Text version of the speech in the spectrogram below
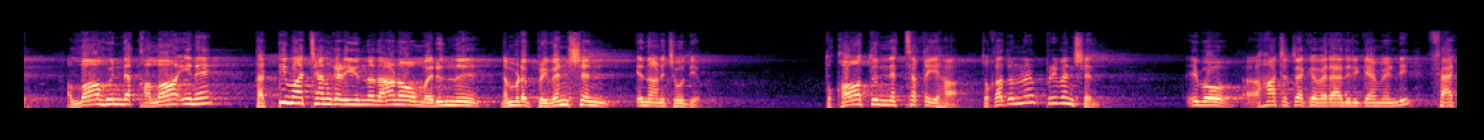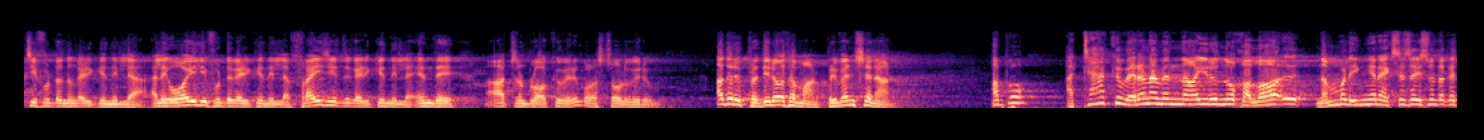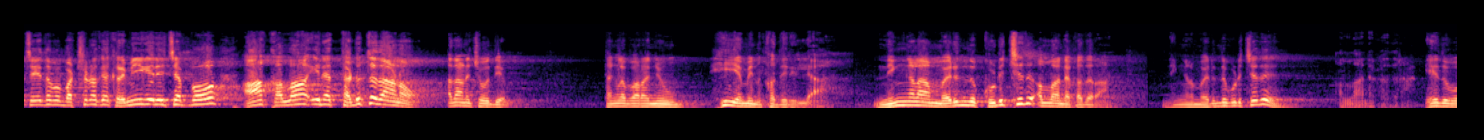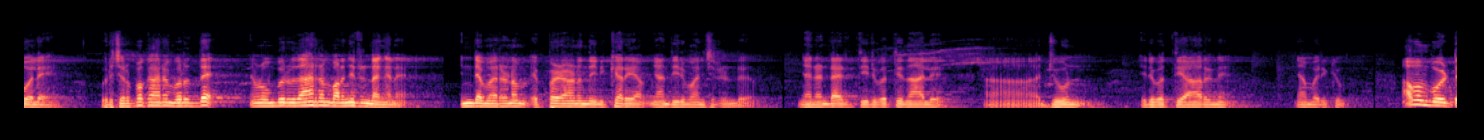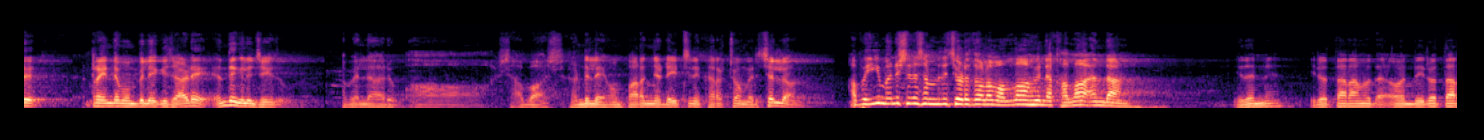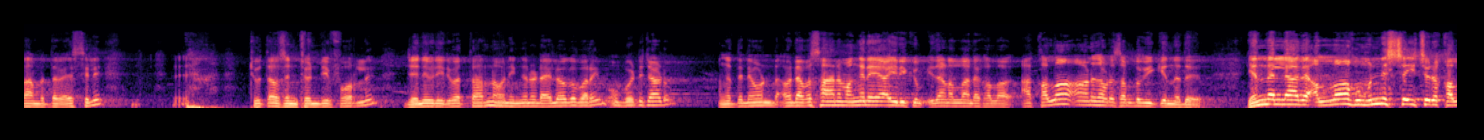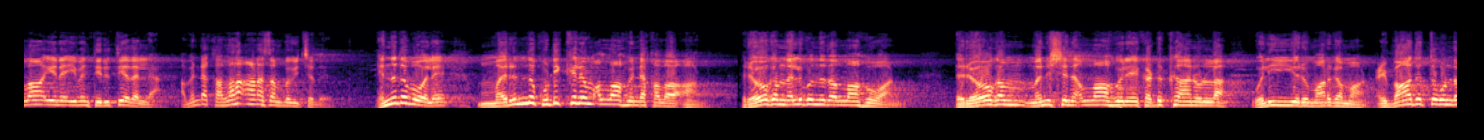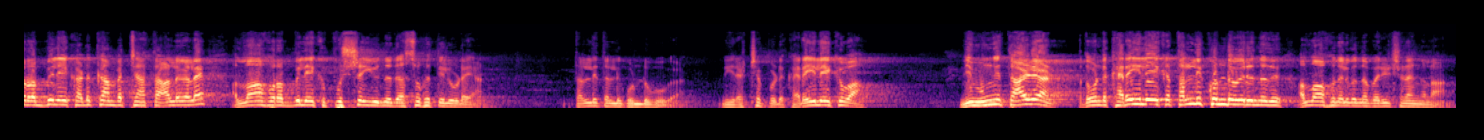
അള്ളാഹുവിന്റെ കലായിനെ തട്ടിമാറ്റാൻ കഴിയുന്നതാണോ മരുന്ന് നമ്മുടെ പ്രിവെൻഷൻ എന്നാണ് ചോദ്യം. തുഖാത്തുന്നീഹ തുഖാത്തുന്ന പ്രിവെൻഷൻ. ഇപ്പോൾ ഹാർട്ട് അറ്റാക്ക് വരാതിരിക്കാൻ വേണ്ടി ഫാറ്റി ഫുഡൊന്നും കഴിക്കുന്നില്ല. അല്ലെങ്കിൽ ഓയിലി ഫുഡ് കഴിക്കുന്നില്ല. ഫ്രൈ ചെയ്ത് കഴിക്കുന്നില്ല. എന്ത്? ഹാർട്ടിന് ബ്ലോക്ക് വരും കൊളസ്ട്രോൾ വരും. അതൊരു പ്രതിരോധമാണ് പ്രിവെൻഷനാണ് അപ്പോൾ അറ്റാക്ക് വരണമെന്നായിരുന്നു കലാ നമ്മൾ ഇങ്ങനെ എക്സസൈസും ഇതൊക്കെ ചെയ്തപ്പോൾ ഭക്ഷണമൊക്കെ ക്രമീകരിച്ചപ്പോൾ ആ കലാഇനെ തടുത്തതാണോ? അതാണ് ചോദ്യം. തങ്ങൾ പറഞ്ഞു ഹിയമിൻ കതിരില്ല നിങ്ങൾ ആ മരുന്ന് കുടിച്ചത് അള്ളാന്റെ കതിറാണ് നിങ്ങൾ മരുന്ന് കുടിച്ചത്? അള്ളാന്റെ ഖദറാണ് ഏതുപോലെ? ഒരു ചെറുപ്പക്കാരൻ വെറുതെ നമ്മൾ മുമ്പ് ഒരു ഉദാഹരണം പറഞ്ഞിട്ടുണ്ട് അങ്ങനെ. എന്റെ മരണം എപ്പോഴാണെന്ന് എനിക്കറിയാം. ഞാൻ തീരുമാനിച്ചിട്ടുണ്ട്. ഞാൻ രണ്ടായിരത്തി ഇരുപത്തിനാല് ജൂൺ ഇരുപത്തിയാറിന് ഞാൻ മരിക്കും. അവൻ പോയിട്ട് ട്രെയിനിന്റെ മുമ്പിലേക്ക് ചാടെ എന്തെങ്കിലും ചെയ്തു. അപ്പോൾ എല്ലാവരും ആ ഷാബാഷ് കണ്ടില്ലേ? അവൻ പറഞ്ഞ ഡേറ്റിന് കറക്റ്റ് അവൻ മരിച്ചല്ലോ. അപ്പോൾ ഈ മനുഷ്യനെ സംബന്ധിച്ചിടത്തോളം അള്ളാഹുവിന്റെ കഥ എന്താണ്? ഇതന്നെ. ഇരുപത്താറാമത്തെ അവന്റെ ഇരുപത്താറാമത്തെ വയസ്സിൽ ടു തൗസൻഡ് ട്വന്റി ഫോറിൽ ജനുവരി ഇരുപത്താറിന് അവൻ ഇങ്ങനെ ഡയലോഗ് പറയും അവൻ പോയിട്ട് ചാടും. അങ്ങനെ തന്നെ ഉണ്ട് അവന്റെ അവസാനം അങ്ങനെയായിരിക്കും. ഇതാണ് അള്ളാഹിന്റെ കല ആ കല ആണ് അവിടെ സംഭവിക്കുന്നത്. എന്നല്ലാതെ അള്ളാഹു മുൻനിശ്ചയിച്ചൊരു കലായിനെ ഇവൻ തിരുത്തിയതല്ല. അവന്റെ കല ആണ് സംഭവിച്ചത്. എന്നതുപോലെ മരുന്ന് കുടിക്കലും അള്ളാഹുവിന്റെ കല ആണ്. രോഗം നൽകുന്നത് അള്ളാഹുവാണ്. രോഗം മനുഷ്യന് അള്ളാഹുലേക്ക് അടുക്കാനുള്ള വലിയൊരു മാർഗമാണ്. ഇബാദത്ത് കൊണ്ട് റബ്ബിലേക്ക് അടുക്കാൻ പറ്റാത്ത ആളുകളെ അള്ളാഹു റബ്ബിലേക്ക് പുഷ് ചെയ്യുന്നത് അസുഖത്തിലൂടെയാണ്. തള്ളി തള്ളി കൊണ്ടുപോവുകയാണ്. നീ രക്ഷപ്പെടുക. കരയിലേക്ക് വാ. നീ മുങ്ങി താഴെയാണ്. അതുകൊണ്ട് കരയിലേക്ക് തള്ളിക്കൊണ്ടുവരുന്നത് അള്ളാഹു നൽകുന്ന പരീക്ഷണങ്ങളാണ്.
